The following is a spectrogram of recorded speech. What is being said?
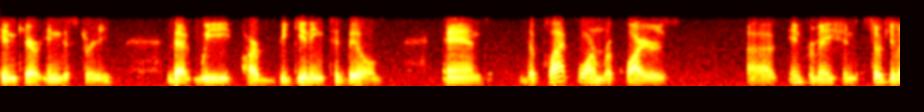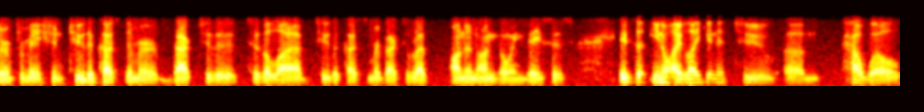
skincare industry that we are beginning to build. And the platform requires uh, information, circular information to the customer, back to the to the lab, to the customer, back to the lab on an ongoing basis. It's you know I liken it to um, how well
